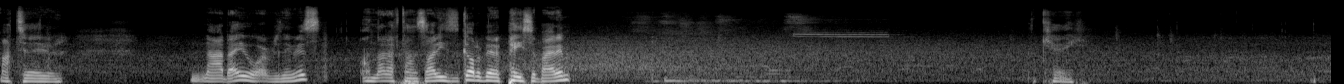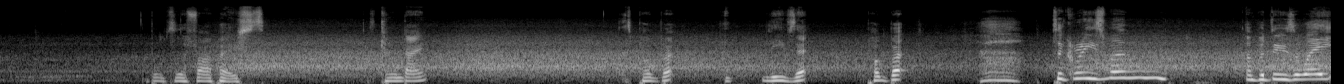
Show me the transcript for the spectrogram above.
Matteo Nade, or whatever his name is, on the left hand side. He's got a bit of pace about him. Okay. Ball to the far post. It's coming down. It's Pogba. He leaves it. Pogba. to Griezmann. And Padu's away.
